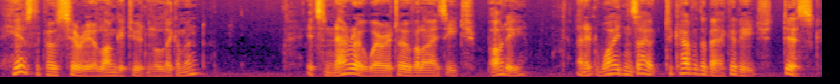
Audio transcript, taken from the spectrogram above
Here's the posterior longitudinal ligament. It's narrow where it overlies each body, and it widens out to cover the back of each disc.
